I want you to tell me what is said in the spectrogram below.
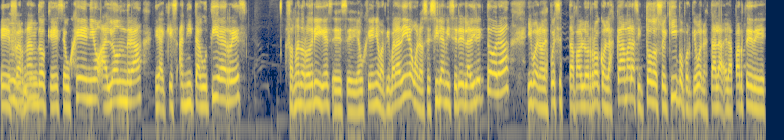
eh, Fernando, que es Eugenio, Alondra, eh, que es Anita Gutiérrez, Fernando Rodríguez es eh, Eugenio Martín Paladino, bueno, Cecilia Miserere la directora, y bueno, después está Pablo Ro con las cámaras y todo su equipo, porque bueno, está la, parte de,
